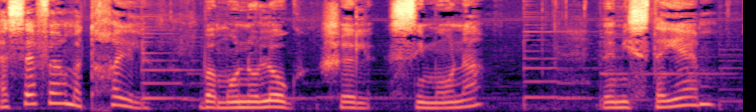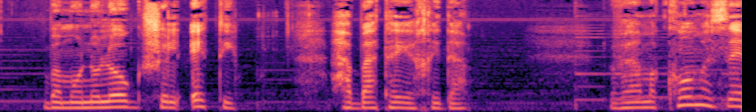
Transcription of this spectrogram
הספר מתחיל במונולוג של סימונה ומסתיים במונולוג של אתי, הבת היחידה. והמקום הזה,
